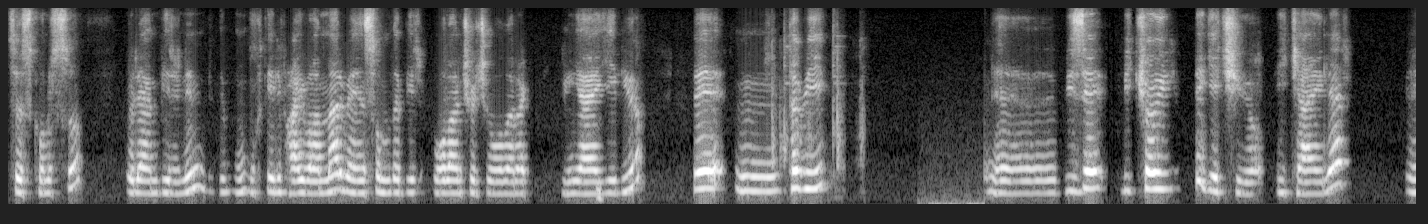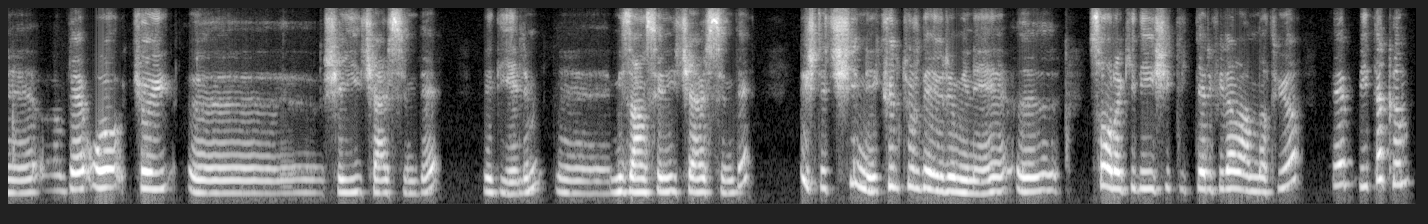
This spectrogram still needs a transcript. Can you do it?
söz konusu. ölen birinin muhtelif hayvanlar ve en sonunda bir oğlan çocuğu olarak dünyaya geliyor. Ve tabii bize bir köyde geçiyor hikayeler. Ve o köy şeyi içerisinde ne diyelim mizanseni içerisinde işte Çin'i, kültür devrimini, sonraki değişiklikleri filan anlatıyor ve bir takım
